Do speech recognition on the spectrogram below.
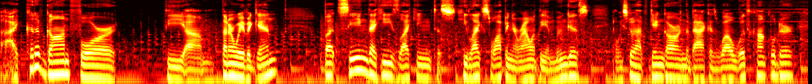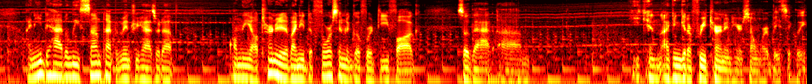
I could have gone for the um, Thunder Wave again, but seeing that he's liking to, he likes swapping around with the Amoonguss, and we still have Gengar in the back as well with Conkeldurr, I need to have at least some type of entry hazard up. On the alternative, I need to force him to go for a defog so that um, he can I can get a free turn in here somewhere, basically.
